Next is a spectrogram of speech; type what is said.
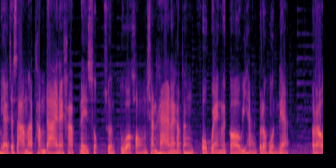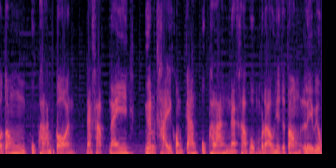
เนี่ยจะสามารถทำได้นะครับในสส่วนตัวของชั้น 5 นะครับ ทั้งโฟกแวงแล้วก็วิหารกลหนเนี่ยเราต้องปลุกพลังก่อนนะครับ ในเงื่อนไขของการปลุกพลังนะครับผมเราเนี่ยจะต้องเลเวล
